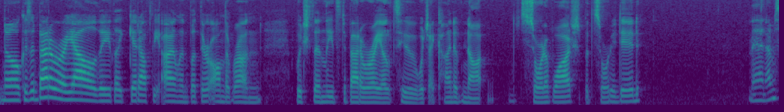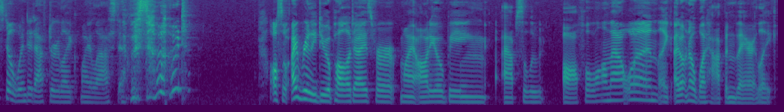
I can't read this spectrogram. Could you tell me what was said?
no, because in Battle Royale they like get off the island, but they're on the run, which then leads to Battle Royale Two, which I kind of not sort of watched, but sort of did. Man, I'm still winded after like my last episode. also, I really do apologize for my audio being absolute awful on that one. Like, I don't know what happened there. Like,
